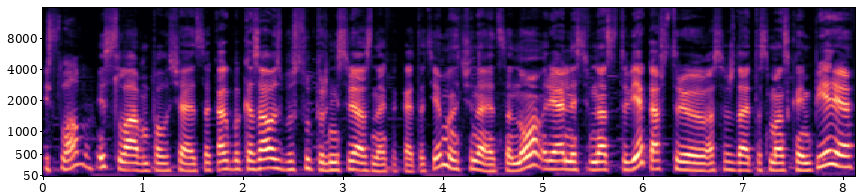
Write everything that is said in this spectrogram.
Ислама? ислама, получается. Как бы, казалось бы, супер не связанная какая-то тема начинается. Но реально 17 век Австрию осаждает Османская империя.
